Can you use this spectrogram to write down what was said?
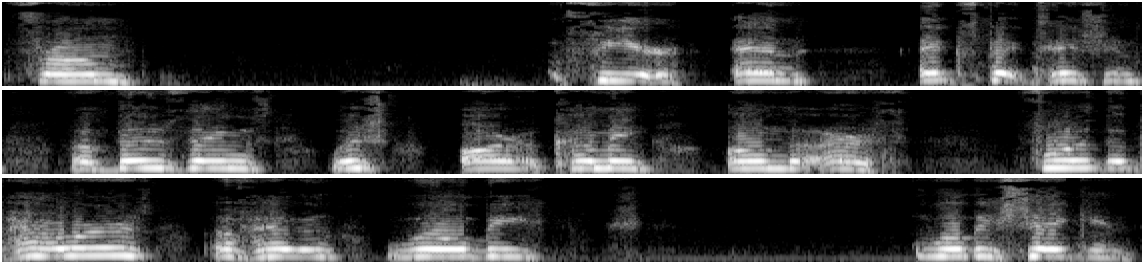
from fear and expectation of those things which are coming on the earth. For the powers of heaven will be, will be shaken.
